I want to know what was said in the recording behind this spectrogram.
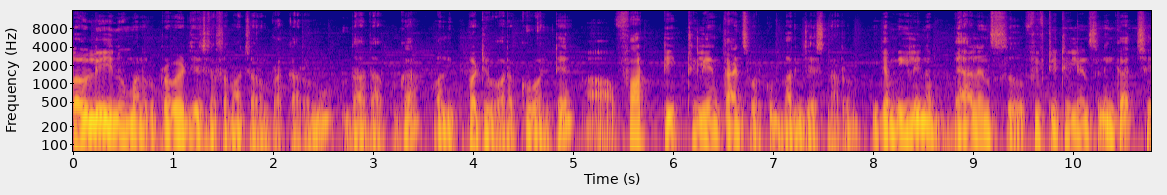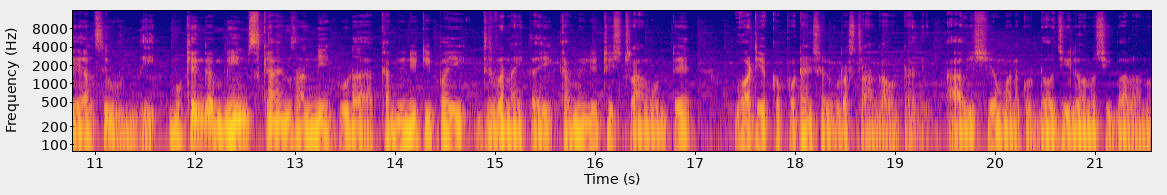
Lovely Inu మనకు ప్రొవైడ్ చేసిన సమాచారం ప్రకారము దాదాపుగా వాళ్ళు ఇప్పటి వరకు అంటే ఫార్టీ ట్రిలియన్ కాయిన్స్ వరకు బర్న్ చేసినారు. ఇక మిగిలిన బ్యాలెన్స్ ఫిఫ్టీ ట్రిలియన్స్ ఇంకా చేయాల్సి ఉంది. ముఖ్యంగా మీమ్స్ కాయిన్స్ అన్నీ కూడా కమ్యూనిటీపై డ్రివన్ అవుతాయి కమ్యూనిటీ స్ట్రాంగ్ ఉంటే వాటి యొక్క పొటెన్షియల్ కూడా స్ట్రాంగ్గా ఉంటుంది. ఆ విషయం మనకు డోజీలోను షిబాలోను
